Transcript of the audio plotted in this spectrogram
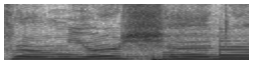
from your shadow.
